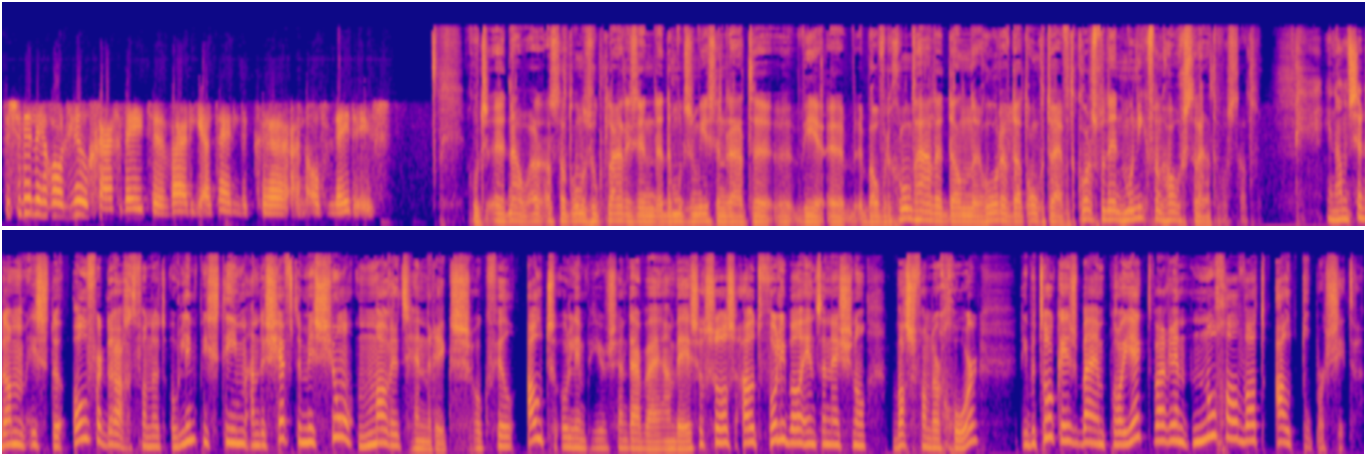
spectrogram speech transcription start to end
Dus ze willen gewoon heel graag weten waar hij uiteindelijk aan overleden is. Goed, uh, nou, als dat onderzoek klaar is en uh, dan moeten ze hem eerst inderdaad uh, weer boven de grond halen... dan horen we dat ongetwijfeld. Correspondent Monique van Hoogstraten was dat. In Amsterdam is de overdracht van het Olympisch team aan de chef de mission Maurits Hendricks. Ook veel oud-Olympiërs zijn daarbij aanwezig, zoals oud-volleybal international Bas van der Goor... die betrokken is bij een project waarin nogal wat oud-toppers zitten.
